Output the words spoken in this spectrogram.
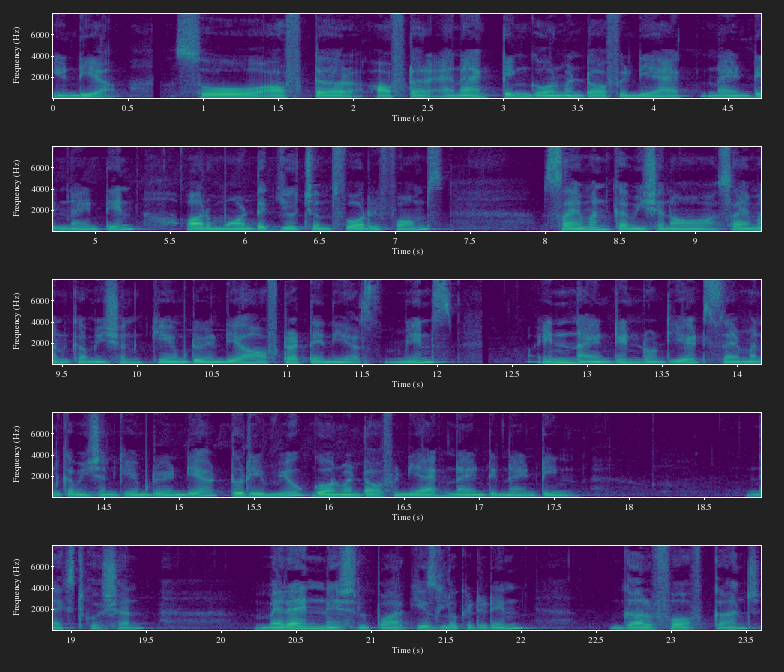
India so after after enacting government of india act 1919 or montagu chelmsford reforms simon commission or uh, simon commission came to india after 10 years. Means in 1928 simon commission came to india to review government of india act 1919 next question. Marine national park is located in gulf of Kutch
